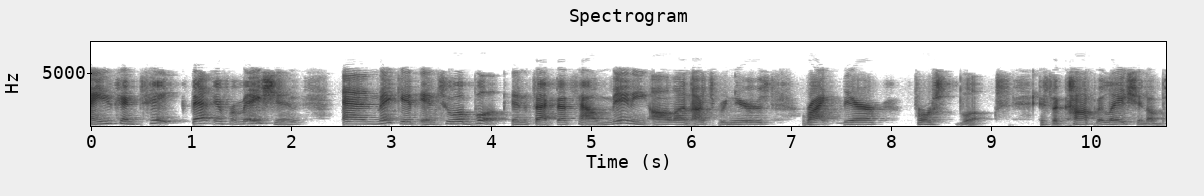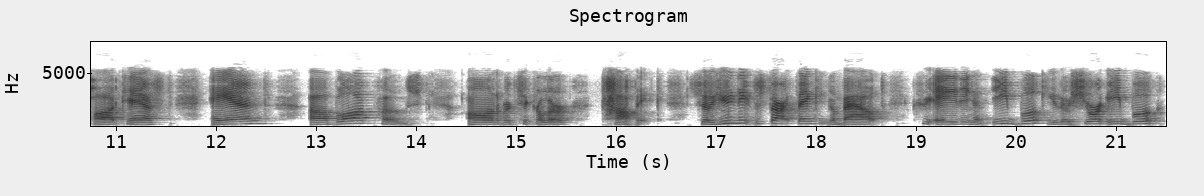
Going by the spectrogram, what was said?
and you can take that information and make it into a book. And In fact, that's how many online entrepreneurs write their first books. It's a compilation of podcasts and a blog post on a particular topic. So you need to start thinking about creating an ebook, either a short ebook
